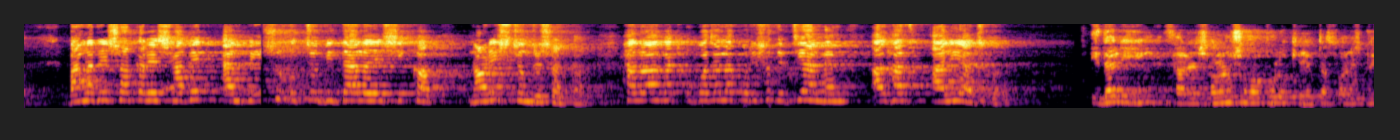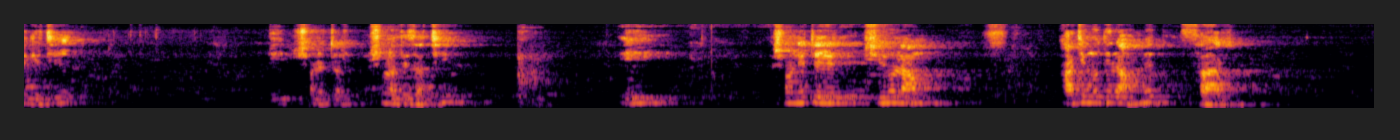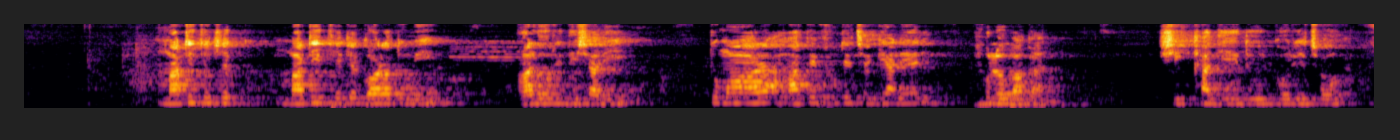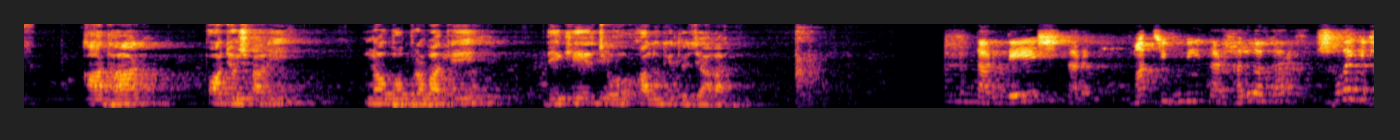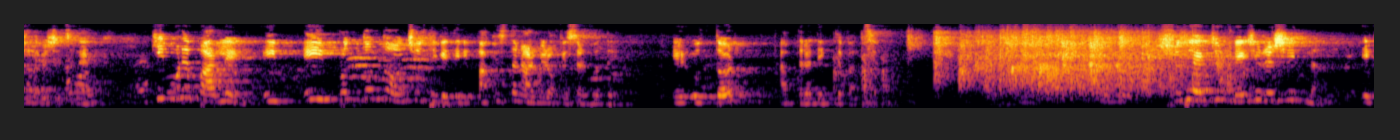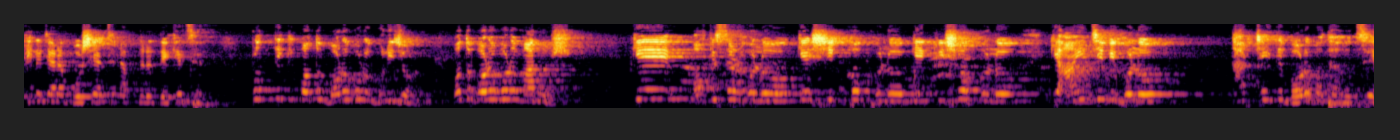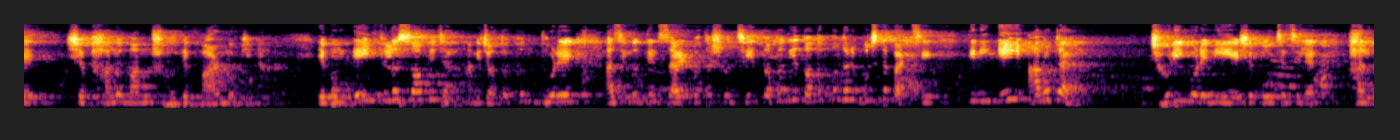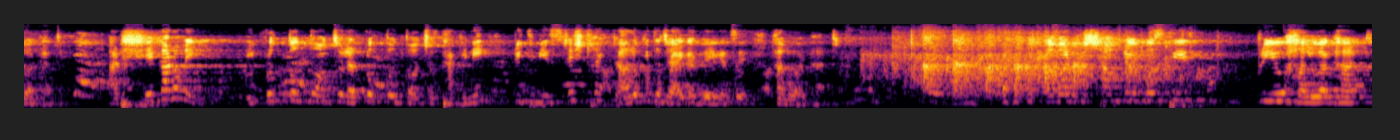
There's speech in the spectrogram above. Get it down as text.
বাংলাদেশ সরকারের সাবেক এমপি, উচ্চ বিদ্যালয়ের শিক্ষক নরেশ চন্দ্র সরকার, হালুয়াঘাট উপজেলা পরিষদের চেয়ারম্যান আলহাজ আলী আজগর। ইদানিং স্যারের স্মরণ সভা উপলক্ষে একটা সনেট লিখেছি। এই সনেটটা শোনাতে যাচ্ছি। এই সনেটের শিরোনাম আজিমুদ্দিন আহমেদ স্যার। মাটি থেকে মাটি থেকে গড়া তুমি, আলোর দিশারি। তোমার হাতে ফুটেছে জ্ঞানের ফুলবাগান। শিক্ষা দিয়ে দূর করেছ আধার অজসারি। নবপ্রভাতে দেখিয়েছ আলোকিত জাহান। তার দেশ, তার মাতৃভূমি, তার হালুয়াঘাট সবাইকে ভালোবেসেছিলেন। কি করে পারলেন এই এই প্রত্যন্ত অঞ্চল থেকে তিনি পাকিস্তান আর্মির অফিসার হতে? এর উত্তর আপনারা দেখতে পাচ্ছেন। শুধু একজন মেজর রশিদ না, এখানে যারা বসে আছেন আপনারা দেখেছেন, প্রত্যেকে কত বড় বড় গুণীজন, কত বড় বড় মানুষ। কে অফিসার হলো, কে শিক্ষক হলো, কে কৃষক হলো, কে আইনজীবী হলো, তার চাইতে বড় কথা হচ্ছে সে ভালো মানুষ হতে পারল কিনা। এবং এই ফিলোসফিটা আমি যতক্ষণ ধরে আজিমুদ্দিন স্যারের কথা শুনছি তত দিয়ে ততক্ষণ ধরে বুঝতে পারছি তিনি এই আলোটাই ঝুড়ি করে নিয়ে এসে পৌঁছেছিলেন হালুয়াঘাটে আর সে কারণেই এই প্রত্যন্ত অঞ্চল আর প্রত্যন্ত অঞ্চল থাকেনি, পৃথিবীর শ্রেষ্ঠ একটা আলোকিত জায়গা হয়ে গেছে হালুয়াঘাট আমার সামনে উপস্থিত প্রিয় হালুয়াঘাট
